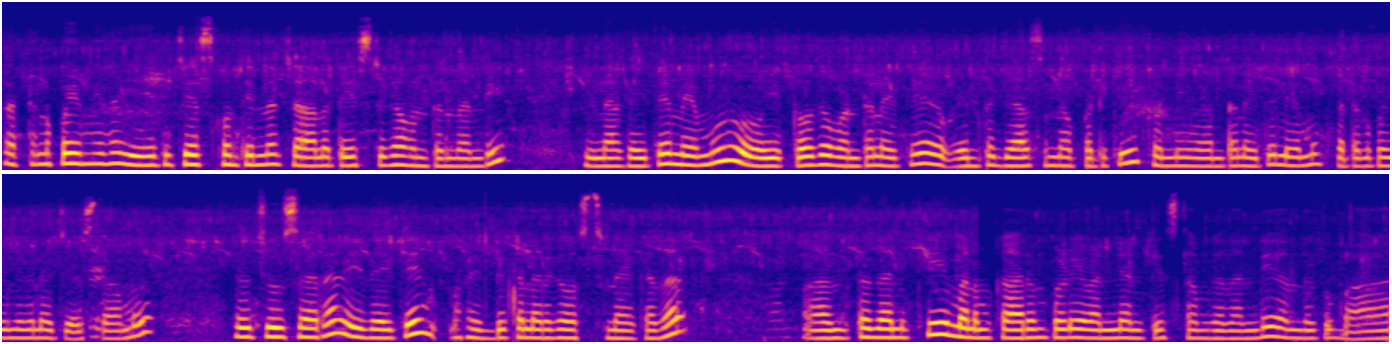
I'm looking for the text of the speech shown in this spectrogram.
కట్టెల పొయ్యి మీద ఏది చేసుకొని తిన్నా చాలా టేస్ట్గా ఉంటుందండి. ఇలాగైతే మేము ఎక్కువగా వంటలు అయితే ఎంత గ్యాస్ ఉన్నప్పటికీ కొన్ని వంటలు అయితే మేము కట్టెల పొయ్యి మీదనే చేస్తాము. చూసారా? ఇదైతే రెడ్ కలర్గా వస్తున్నాయి కదా. అంత దానికి మనం కారం పొడి అవన్నీ అంటిస్తాం కదండి. అందుకు బాగా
